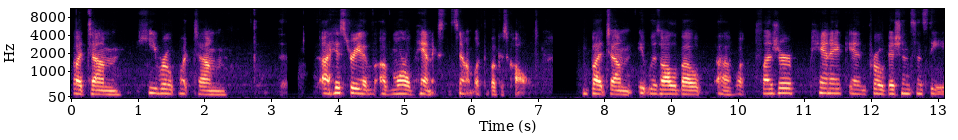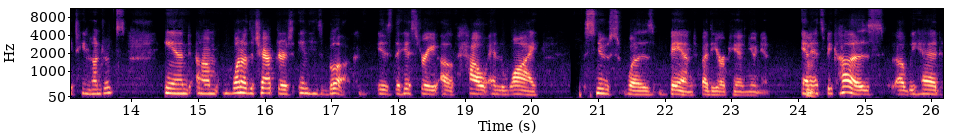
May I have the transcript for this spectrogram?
but um, he wrote what um, a history of, of moral panics. That's not what the book is called, but um, it was all about uh, what pleasure panic and prohibition since the 1800s. And um, one of the chapters in his book is the history of how and why snus was banned by the European Union. And hmm. it's because uh, we had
